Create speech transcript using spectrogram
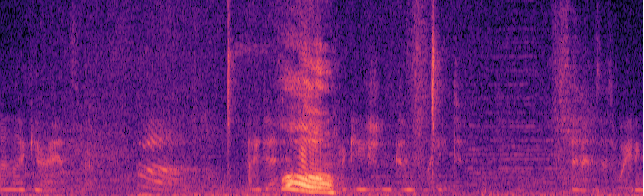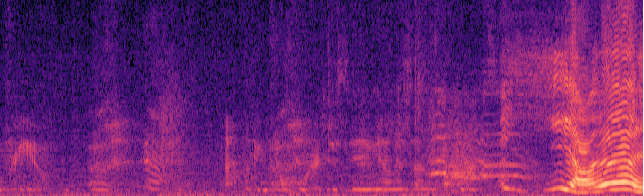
I like your answer. Identity Oh. verification complete. Simmons is waiting for you. I'm looking forward to seeing how this unfolds. ไอ้เหี้ยเอ้ย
